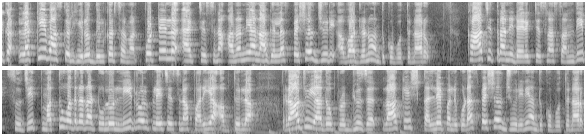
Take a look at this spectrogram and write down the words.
ఇక లక్కీ భాస్కర్ హీరో దుల్కర్ సల్మాన్ పొట్టేల్లో యాక్ట్ చేసిన అనన్య నాగల్ల స్పెషల్ జ్యూరీ అవార్డులను అందుకోబోతున్నారు. కా చిత్రాన్ని డైరెక్ట్ చేసిన సందీప్ సుజిత్ మత్తు వదలరా టూలో లీడ్ రోల్ ప్లే చేసిన ఫరియా అబ్దుల్లా రాజు యాదవ్ ప్రొడ్యూసర్ రాకేష్ కల్లేపల్లి కూడా స్పెషల్ జ్యూరీని అందుకోబోతున్నారు.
